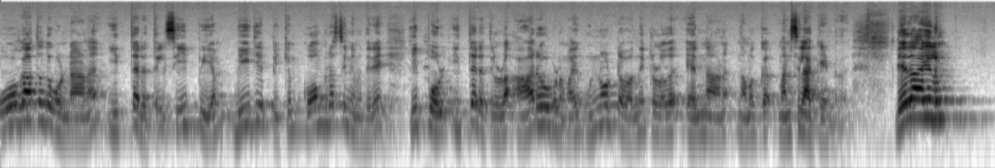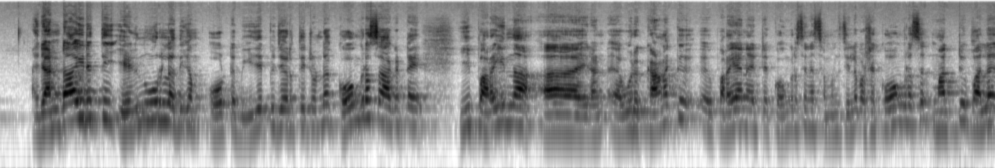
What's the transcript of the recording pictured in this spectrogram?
പോകാത്തത് കൊണ്ടാണ് ഇത്തരത്തിൽ C P M B J പിക്കും കോൺഗ്രസിനുമെതിരെ ഇപ്പോൾ ഇത്തരത്തിലുള്ള ആരോപണമായി മുന്നോട്ട് വന്നിട്ടുള്ളത് എന്നാണ് നമുക്ക് മനസ്സിലാക്കേണ്ടത്. ഏതായാലും രണ്ടായിരത്തി എഴുന്നൂറിലധികം വോട്ട് ബി ജെ പി ചേർത്തിട്ടുണ്ട്. കോൺഗ്രസ് ആകട്ടെ ഈ പറയുന്ന ഒരു കണക്ക് പറയാനായിട്ട് കോൺഗ്രസിനെ സംബന്ധിച്ചില്ല. പക്ഷേ കോൺഗ്രസ് മറ്റു പല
